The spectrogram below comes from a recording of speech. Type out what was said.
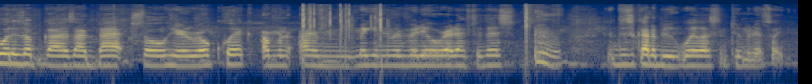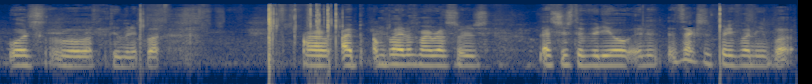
what is up, guys? I'm back. So here, real quick, I'm gonna, I'm making another video right after this. this got to be way less than two minutes. Like, well, it's a little less than two minutes, but uh, I, I'm playing with my wrestlers. That's just a video, and it, it's actually pretty funny, but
